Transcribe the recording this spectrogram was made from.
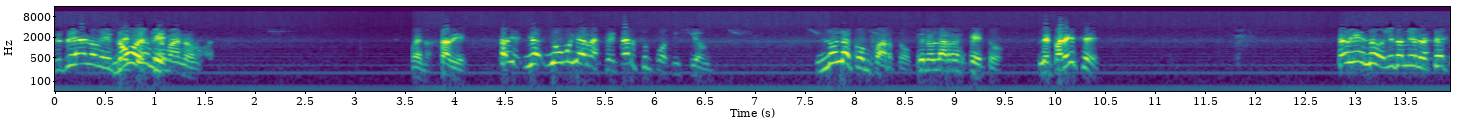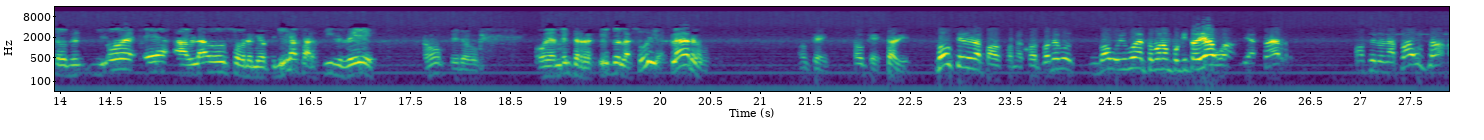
Te estoy dando mi No, impresión, es mi que- hermano. Bueno, está bien. Está bien. Yo, yo voy a respetar su posición. No la comparto, pero la respeto. ¿Le parece? Está bien, no, yo también respeto. Yo he, he hablado sobre mi opinión a partir de, ¿no? Pero obviamente respeto la suya, claro. Ok, ok, está bien. Vamos a hacer una pausa mejor. Ponemos, vamos, voy a tomar un poquito de agua, de azar. Vamos a hacer una pausa.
